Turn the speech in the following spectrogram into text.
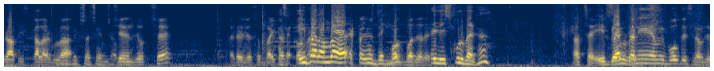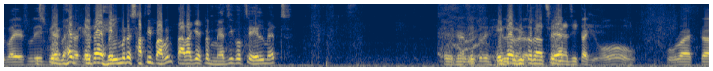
গ্রাফিক্স কালারগুলো গ্রাফিক্সটা চেঞ্জ হবে। চেঞ্জ হচ্ছে। এটা আচ্ছা এইবার আমরা একটা জিনিস দেখব। মগবাজারে। এই যে স্কুল ব্যাগ হ্যাঁ? আচ্ছা এই ব্যাগটা নিয়ে আমি বলতেছিলাম যে ভাই আসলে এই ব্যাগ এটা হেলমেটের সাথেই পাবেন তার আগে একটা ম্যাজিক হচ্ছে হেলমেট এটার ভিতরে আছে magic। কি? ও পুরো একটা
